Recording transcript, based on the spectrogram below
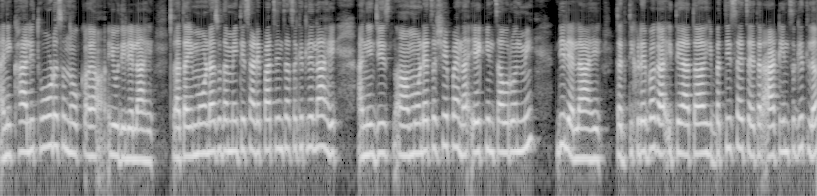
आणि खाली थोडंसं नोक येऊ दिलेलं आहे. तर आता हे मोंडासुद्धा मी इथे साडेपाच इंचाचं घेतलेलं आहे आणि जे मोंड्याचं मोंड्याचा शेप आहे ना एक इंचावरून मी दिलेला आहे. तर तिकडे बघा इथे आता ही बत्तीस साईज आहे तर आठ इंच घेतलं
